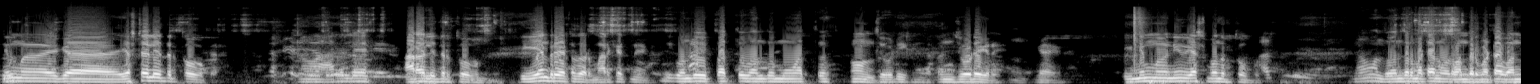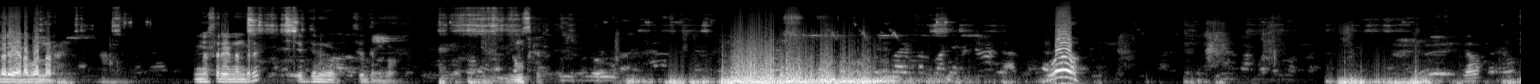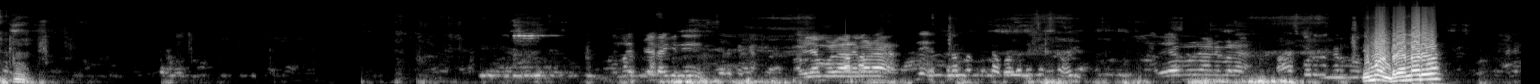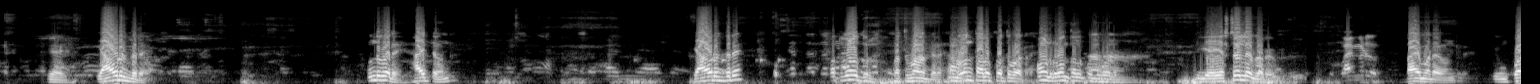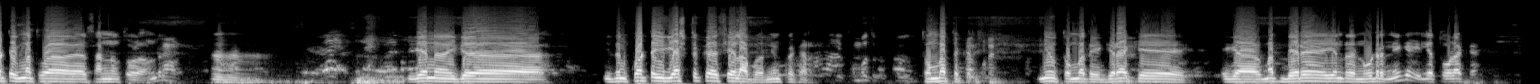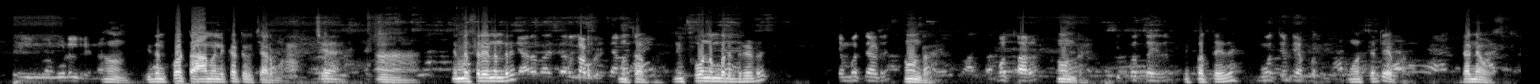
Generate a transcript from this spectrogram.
ನಿಮ್ಮ ಈಗ ಎಷ್ಟಲ್ಲಿ ಇದ್ರ ತಗೋಬೇಕು? ಆರಲ್ಲಿ. ಆರಲ್ಲಿ ಇದ್ರ ತಗೋಬೇಕು. ಈಗ ಏನ್ ರೇಟ್ ಅದಾವ್ರಿ ಮಾರ್ಕೆಟ್ನಾಗ ಈಗ ಒಂದು ಇಪ್ಪತ್ತು ಒಂದು ಮೂವತ್ತು ಹ್ಞೂ ಜೋಡಿ ಒಂದ್ ಜೋಡಿಗೆ ರೀ. ಹಿಂಗಾಗಿ. ಈಗ ನಿಮ್ಮ ನೀವು ಎಷ್ಟು ಬಂದ್ರ ತಗೋಬೇಕು? ನಾವು ಒಂದು ಒಂದರ ಮಟ ನೋಡಿ ಒಂದರ ಮಟ ಒಂದರ ರೀ. ನಿಮ್ಮ ಹೆಸರು ಏನಂದ್ರೆ? ಸಿದ್ದನಗೌಡ ಸಿದ್ದನಗೌಡ ನಮಸ್ಕಾರ. ಹ್ಮ್ ನಿಮ್ಮನ್ರಿ ಅಣ್ಣಾರು ಯಾವ್ರಿದ್ರಿ ಮುಂದೆ ಬರ್ರಿ ಆಯ್ತು ಯಾವ್ರಿದ್ರಿ ಕೊತ್ಬೋದು ಕೊತ್ತಬಾಳದ್ರಿ ರೋನ್ ತಾಲೂಕ್ ಕೊತ್ಬಾಳ್ರಿ? ಹ್ಞೂ ರೋನ್ ತಲುಪ ಈಗ ಎಷ್ಟಲ್ಲಿ ಅದಾರ ಬಾಯ್ ಮಾಡ್ರಿ ಇವ್ ಮತ್ ವ- ಸಣ್ಣ ತೊಗೊಳವನ್ರಿ ಹಾ ಈಗೇನ ಈಗ ಇದನ್ನ ಕೊಟ್ಟ ಈಗ ಎಷ್ಟಕ್ಕ ಸೇಲ್ ಆಗ್ಬೋದು ನಿಮ್ ಪ್ರಕಾರ? ತೊಂಬತ್ತಕ್ಕ ನೀವು ತೊಂಬತ್ತ ಗಿರಾಕಿ ಈಗ ಮತ್ ಬೇರೆ ಏನ್ರ ನೋಡ್ರಿ ನೀಗ ಇಲ್ಲೇ ತೋಳಕ? ಹ್ಮ್. ಇದನ್ ಕೊಟ್ಟ ಆಮೇಲೆ ಕಟ್ಟ ವಿಚಾರ ಮಾಡಿ. ಹಾ. ನಿಮ್ಮ ಹೆಸರು ಏನಂದ್ರಿ ನಿಮ್ ಫೋನ್ ನಂಬರ್ ಇದ್ರಿ ಹೇಳ್ರಿ. ಹ್ಞೂ ಹ್ಞೂನ್ರಿ. ಮೂವತ್ತಾರು ಹ್ಞೂನ್ರಿ ಇಪ್ಪತ್ತೈದು. ಇಪ್ಪತ್ತೈದು? ಮೂವತ್ತೆಂಟು ಎಪ್ಪತ್ತು ಮೂವತ್ತೆಂಟು ಎಪ್ಪತ್ತು. ಧನ್ಯವಾದ ಸರ್.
